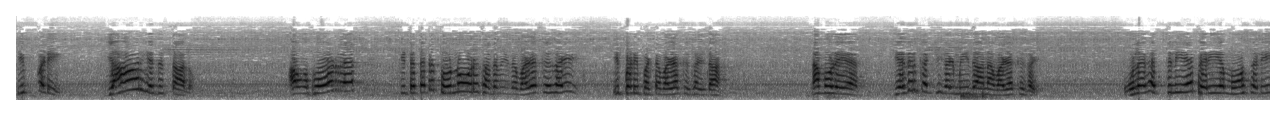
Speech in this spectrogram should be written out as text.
இப்படி யார் எதிர்த்தாலும் அவங்க போடுற கிட்டத்தட்ட தொண்ணூறு சதவீத வழக்குகள் இப்படிப்பட்ட வழக்குகள் தான். நம்முடைய எதிர்க்கட்சிகள் மீதான வழக்குகள். உலகத்திலேயே பெரிய மோசடி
